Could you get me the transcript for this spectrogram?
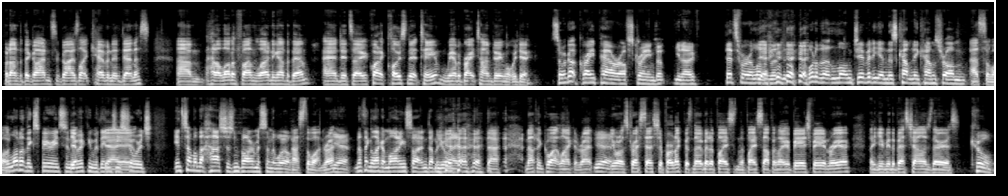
but under the guidance of guys like Kevin and Dennis, um, had a lot of fun learning under them. And it's a quite a close knit team. We have a great time doing what we do. So we've got grey power off screen, but you know, That's where a lot of the, what of the longevity in this company comes from. That's the one. A lot of experience in Yep. working with energy yeah, yeah. storage in some of the harshest environments in the world. That's the one, right? yeah, nothing like a mining site in WA. No, nothing quite like it, right? Yeah. You want to stress test your product? There's no better place than the place up in like a BHP in Rio. They give you the best challenge there is. cool.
